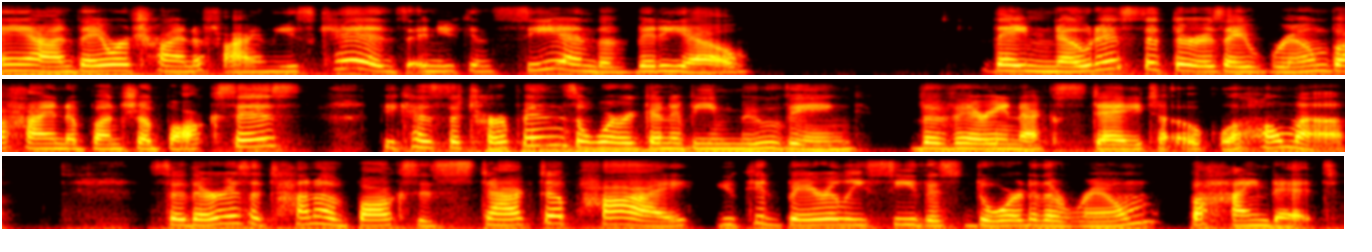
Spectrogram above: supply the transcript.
and they were trying to find these kids. And you can see in the video, they noticed that there is a room behind a bunch of boxes because the Turpins were going to be moving the very next day to Oklahoma. So there is a ton of boxes stacked up high. You could barely see this door to the room behind it.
